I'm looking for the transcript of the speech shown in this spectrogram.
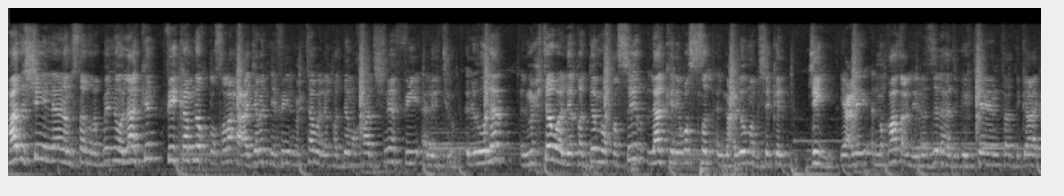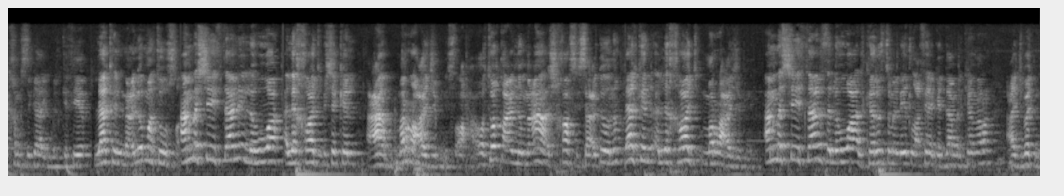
هذا الشيء اللي أنا مستغرب منه لكن في كم نقطة صراحة عجبتني في المحتوى اللي قدمه خالد شنيف في اليوتيوب. الأولى المحتوى اللي يقدمه قصير لكن يوصل المعلومة بشكل جيد. يعني المقاطع اللي ينزلها دقيقتين ثلاث دقائق خمس دقائق بالكثير لكن المعلومة توصل. أما الشيء الثاني اللي هو الإخراج بشكل عام مرة عجبني صراحة. وأتوقع إنه معاه أشخاص يساعدونه لكن الإخراج مرة عجبني أما الشيء الثالث اللي هو الكاريزما اللي يطلع فيها قدام الكاميرا عجبتني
